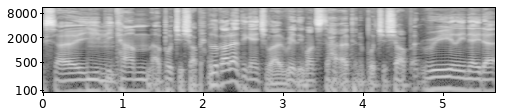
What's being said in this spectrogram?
so you mm. become a butcher shop. And look, I don't think Angelo really wants to open a butcher shop. I really need a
